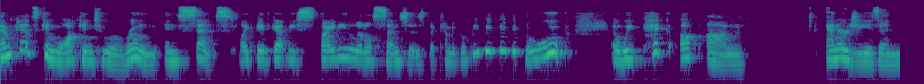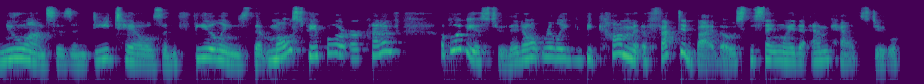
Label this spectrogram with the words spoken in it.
empaths can walk into a room and sense like they've got these spidey little senses that kind of go beep beep beep beep whoop and we pick up on energies and nuances and details and feelings that most people are, are kind of oblivious to. They don't really become affected by those the same way that empaths do.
